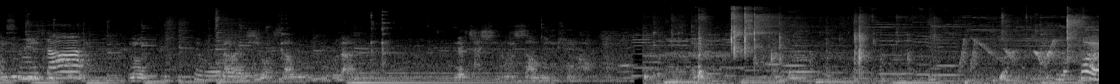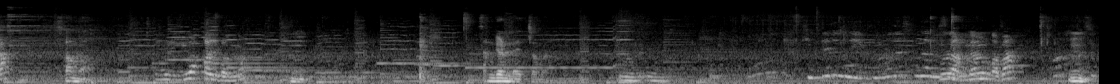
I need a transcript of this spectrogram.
좋습니다. 내 자신과 싸우는 순간 몇 서야? 사마. 이거 2화까지 봤나? 응. 3개월 냈잖아. 응, 응. 별로 안 매운가 봐? 응.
